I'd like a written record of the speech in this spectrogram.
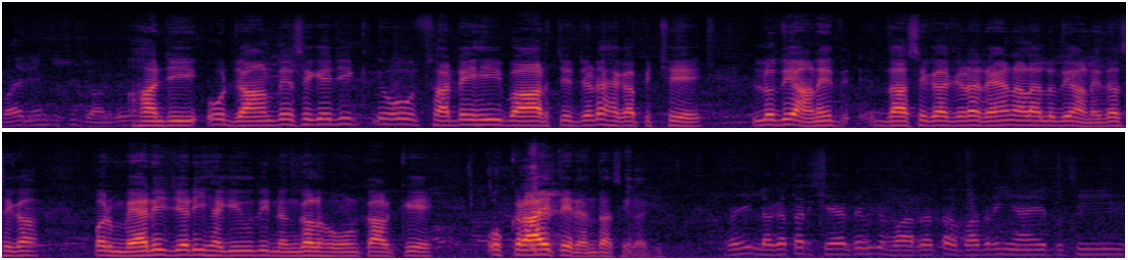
ਬਾਈ ਨੇਮ ਤੁਸੀਂ ਜਾਣਦੇ ਹੋ? ਹਾਂਜੀ ਉਹ ਜਾਣਦੇ ਸੀਗੇ ਜੀ ਉਹ ਸਾਡੇ ਹੀ ਵਾਰ ਚ ਜਿਹੜਾ ਹੈਗਾ ਪਿੱਛੇ ਲੁਧਿਆਣੇ ਦਾ ਸੀਗਾ ਜਿਹੜਾ ਰਹਿਣ ਵਾਲਾ ਲੁਧਿਆਣੇ ਦਾ ਸੀਗਾ ਪਰ ਮੈਰਿਜ ਜਿਹੜੀ ਹੈਗੀ ਉਹਦੀ ਨੰਗਲ ਹੋਣ ਕਰਕੇ ਉਹ ਕਿਰਾਏ ਤੇ ਰਹਿੰਦਾ ਸੀਗਾ ਜੀ। ਭਾਜੀ ਲਗਾਤਾਰ ਸ਼ਹਿਰ ਦੇ ਵਿੱਚ ਵਾਰਦਾਤਾਂ ਵੱਧ ਰਹੀਆਂ ਹੈ ਤੁਸੀਂ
